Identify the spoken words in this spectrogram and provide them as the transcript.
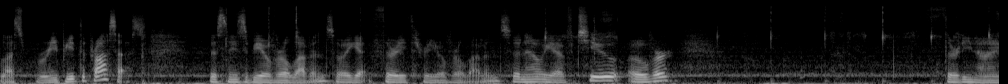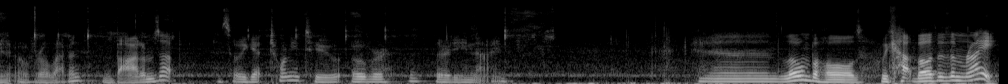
let's repeat the process. This needs to be over 11, so we get 33 over 11. So now we have 2 over 39 over 11, bottoms up. And so we get 22 over 39. And lo and behold, we got both of them right.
